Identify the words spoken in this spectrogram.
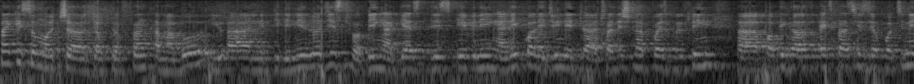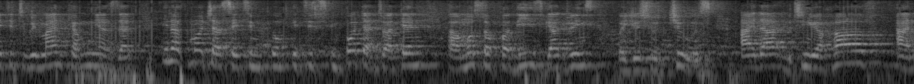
Thank you so much, uh, Dr. Frank Amabo. You are an epidemiologist for being a guest this evening, and equally during the uh, traditional press briefing, uh, public health experts use the opportunity to remind Cameroonians that in as much as it's it is important to attend uh, most of these gatherings, but you should choose either between your health and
